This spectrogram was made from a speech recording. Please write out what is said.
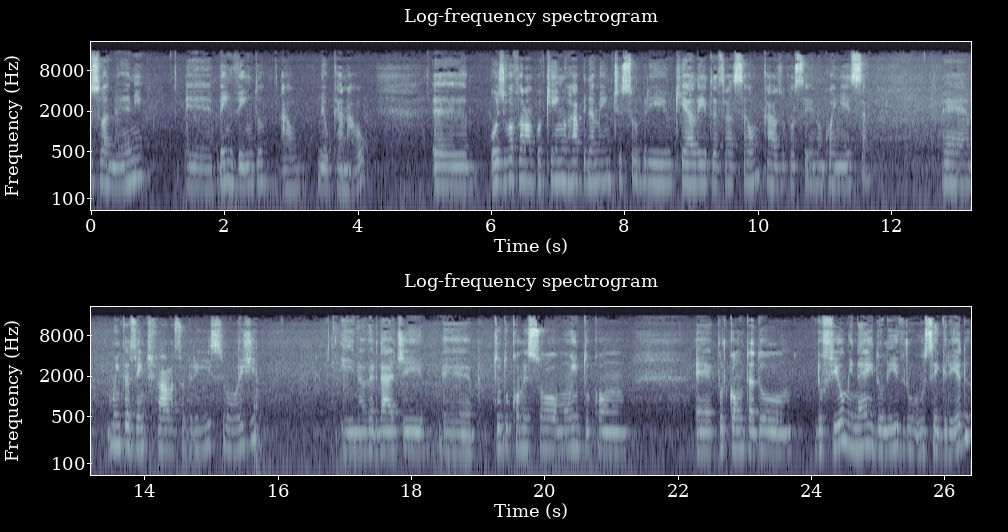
sou a Nani, é, bem-vindo ao meu canal. É, hoje vou falar um pouquinho rapidamente sobre o que é a lei da atração, caso você não conheça. É, muita gente fala sobre isso hoje e, na verdade, é, tudo começou muito com é, por conta do, do filme né, e do livro O Segredo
